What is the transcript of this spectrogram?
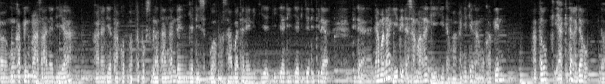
uh, ngungkapin perasaannya dia karena dia takut bertepuk sebelah tangan dan jadi sebuah persahabatan ini jadi jadi jadi jadi tidak tidak nyaman lagi tidak sama lagi gitu. Makanya dia nggak ngungkapin atau ya kita nggak jauh. Dan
